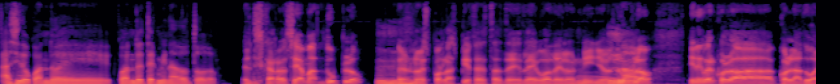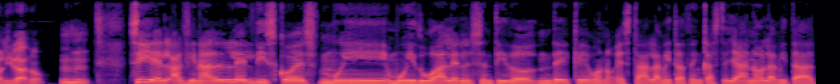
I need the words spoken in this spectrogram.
ha sido cuando he, cuando he terminado todo. El discarral se llama Duplo, pero no es por las piezas estas de Lego de los niños No. Duplo. Tiene que ver con la, con la dualidad, ¿no? Sí, el, al final el disco es muy, muy dual en el sentido de que, bueno, está la mitad en castellano, la mitad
